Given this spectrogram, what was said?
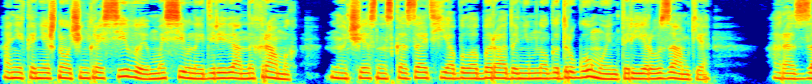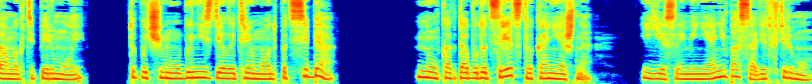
Они, конечно, очень красивые, в массивных деревянных рамах, но, честно сказать, я была бы рада немного другому интерьеру в замке. А раз замок теперь мой, то почему бы не сделать ремонт под себя? Ну, когда будут средства, конечно, и если меня не посадят в тюрьму.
